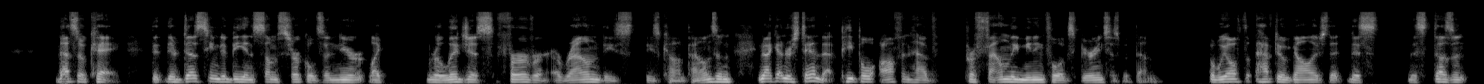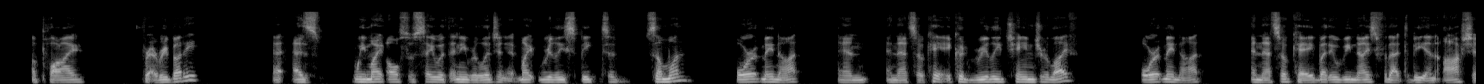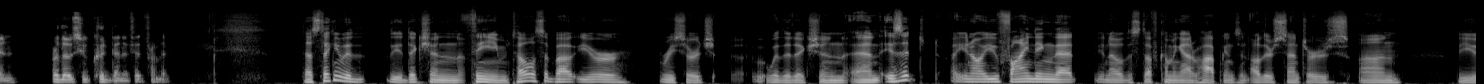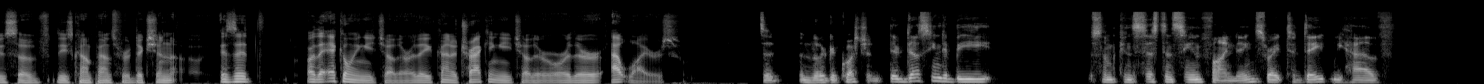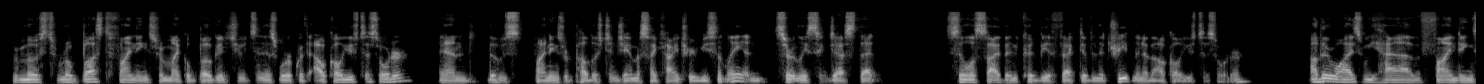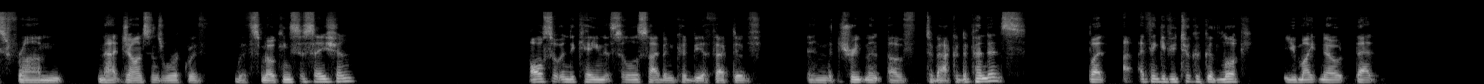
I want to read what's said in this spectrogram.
That's okay. There does seem to be in some circles a near like religious fervor around these these compounds and you know I can understand that. People often have profoundly meaningful experiences with them. But we also have to acknowledge that this this doesn't apply for everybody. As we might also say with any religion, it might really speak to someone or it may not. And and that's okay. It could really change your life or it may not. And that's okay. But it would be nice for that to be an option for those who could benefit from it. Now, sticking with the addiction theme, tell us about your research uh, with addiction and is it you know are you finding that you know the stuff coming out of hopkins and other centers on the use of these compounds for addiction is it are they echoing each other are they kind of tracking each other or are there outliers a, another good question there does seem to be some consistency in findings right to date we have the most robust findings from michael bogenschutz in his work with alcohol use disorder and those findings were published in JAMA Psychiatry recently and certainly suggest that psilocybin could be effective in the treatment of alcohol use disorder. Otherwise, we have findings from Matt Johnson's work with, with smoking cessation, also indicating that psilocybin could be effective in the treatment of tobacco dependence. But I think if you took a good look, you might note that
